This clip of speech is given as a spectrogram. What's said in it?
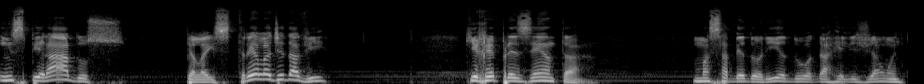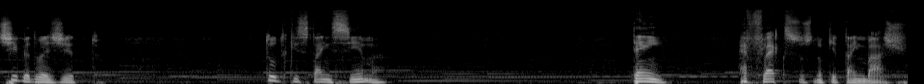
inspirados pela estrela de Davi, que representa uma sabedoria do, da religião antiga do Egito. Tudo que está em cima tem reflexos no que está embaixo.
